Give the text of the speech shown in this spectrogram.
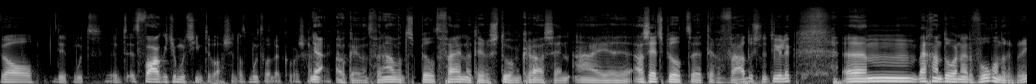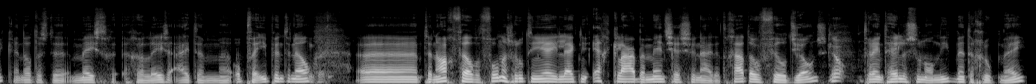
wel dit moet, het, het varkentje moet zien te wassen. Dat moet wel lukken Ja, waarschijnlijk. oké, want vanavond speelt Feyenoord tegen Storm Gras en A- eh, AZ speelt eh, tegen Vaduz natuurlijk. Ehm, wij gaan door naar de volgende rubriek en dat is de meest ge- gelezen item eh, op vi.nl. Eh, ten Hagveld, het vonnis routinier, lijkt nu echt klaar bij Manchester United. Het gaat over Phil Jones. Ja. Traint het hele seizoen al niet met de groep mee.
